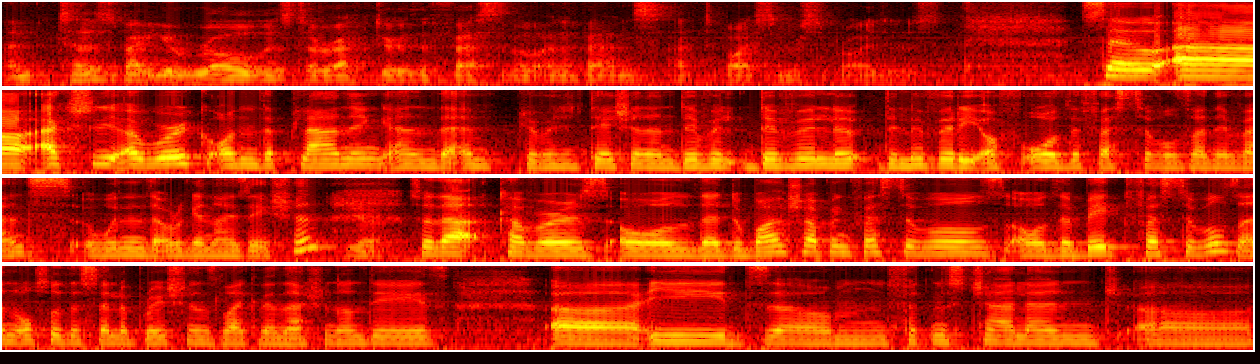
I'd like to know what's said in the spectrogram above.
And tell us about your role as director of the festival and events at Dubai Summer Surprises. So uh, actually, I work on the planning and the implementation and delivery of all the festivals and events within the organization. Yeah. So that covers all the Dubai shopping festivals, all the big festivals, and also the celebrations like the national days, uh, Eid, um, fitness challenge, uh,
